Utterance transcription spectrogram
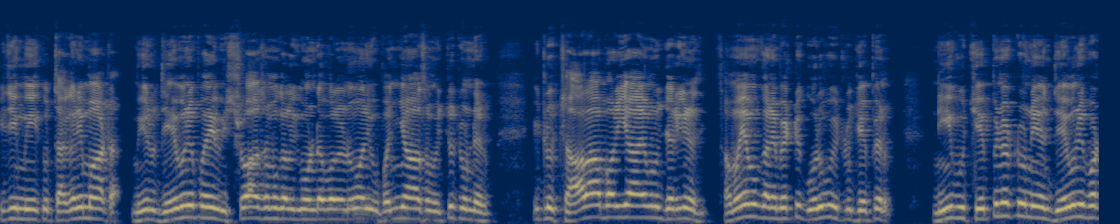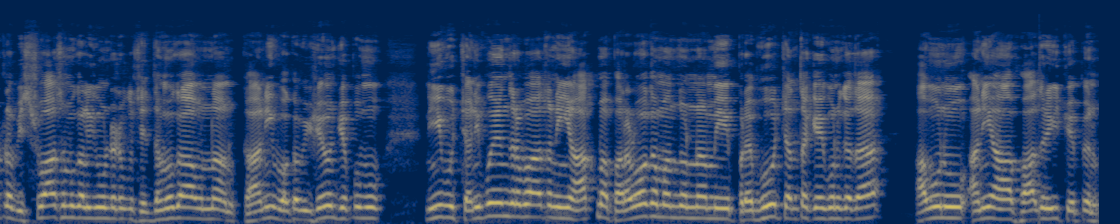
ఇది మీకు తగని మాట. మీరు దేవునిపై విశ్వాసము కలిగి ఉండవలను అని ఉపన్యాసం ఇచ్చుచుండెను. ఇట్లు చాలా పర్యాయములు జరిగినది. సమయం కనిపెట్టి గురువు ఇట్లు చెప్పాను. నీవు చెప్పినట్లు నేను దేవుని పట్ల విశ్వాసము కలిగి ఉండటకు సిద్ధముగా ఉన్నాను. కానీ ఒక విషయం చెప్పుము. నీవు చనిపోయిన తర్వాత నీ ఆత్మ పరలోకమందున్న మీ ప్రభు చెంతకేగును కదా అవును అని ఆ ఫాదరి చెప్పాను.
